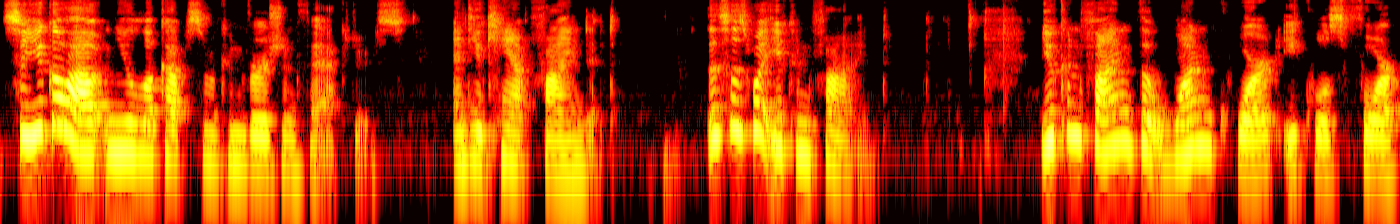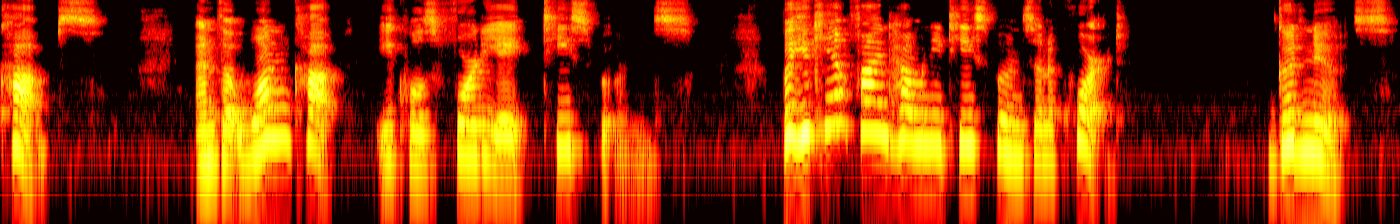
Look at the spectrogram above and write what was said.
So you go out and you look up some conversion factors, and you can't find it. This is what you can find. You can find that one quart equals four cups, and that one cup equals 48 teaspoons. But you can't find how many teaspoons in a quart. Good news.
